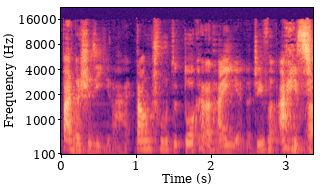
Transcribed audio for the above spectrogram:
半个世纪以来，当初就多看了他一眼的这份爱情。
